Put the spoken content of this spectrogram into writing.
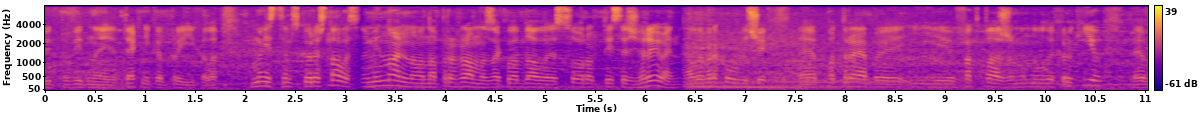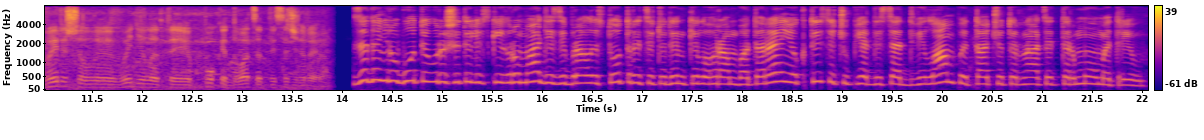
відповідна техніка приїхала. Ми з цим скористалися. Номінально на програму закладали 40 тисяч гривень, але враховуючи е, потреби і фактаж минулих років, е, вирішили виділити поки 20 тисяч гривень. За день роботи у Решетилівській громаді зібрали 131 кілограм батарейок, 1052 лампи та 14 термометрів.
